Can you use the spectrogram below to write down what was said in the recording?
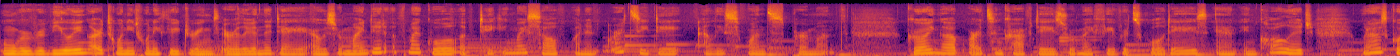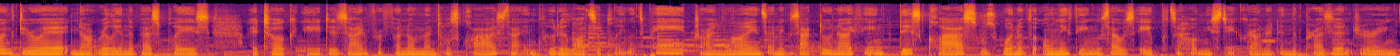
When we were reviewing our 2023 dreams earlier in the day, I was reminded of my goal of taking myself on an artsy date at least once per month. Growing up, arts and craft days were my favorite school days, and in college, when I was going through it, not really in the best place, I took a design for fundamentals class that included lots of playing with paint, drawing lines, and exacto knifing. This class was one of the only things that was able to help me stay grounded in the present during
